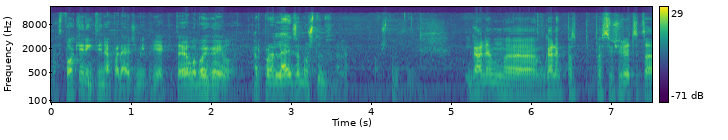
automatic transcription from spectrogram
mes tokią rinktinę paleidžiam į priekį. Tai yra labai gaila. Ar praleidžiam aštuntfinalį? Aštuntfinalį. galim, e, galim pas, pasižiūrėti tą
